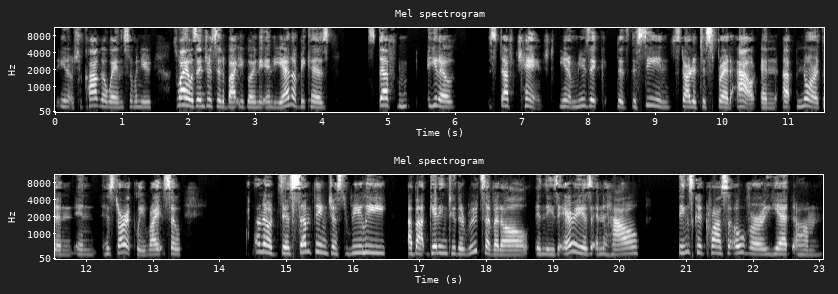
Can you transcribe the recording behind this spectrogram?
you know, Chicago way. And so when you, that's why I was interested about you going to Indiana because stuff, you know, stuff changed, you know, music, the, the scene started to spread out and up north and, and historically, right? So I don't know, there's something just really about getting to the roots of it all in these areas and how things could cross over, yet, um,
